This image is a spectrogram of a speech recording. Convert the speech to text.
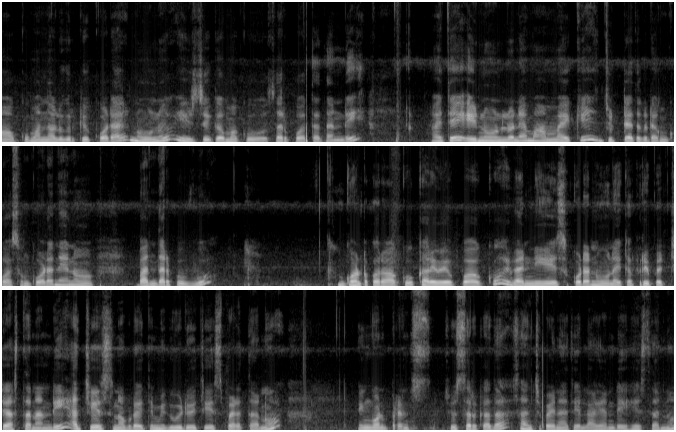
మాకు మన నలుగురికి కూడా నూనె ఈజీగా మాకు సరిపోతుందండి. అయితే ఈ నూనెలోనే మా అమ్మాయికి జుట్టు ఎదగడం కోసం కూడా నేను బందర పువ్వు గుంటకరాకు కరివేపాకు ఇవన్నీ వేసి కూడా నూనె అయితే ప్రిపేర్ చేస్తానండి. అది చేసినప్పుడు అయితే మీకు వీడియో చేసి పెడతాను. ఇంకోటి ఫ్రెండ్స్ చూసారు కదా? సంచిపైన అయితే ఇలా ఎండ వేసేసాను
